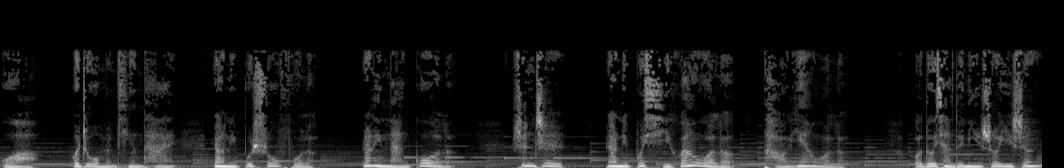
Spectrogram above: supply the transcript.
我或者我们平台让你不舒服了，让你难过了，甚至让你不喜欢我了、讨厌我了，我都想对你说一声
